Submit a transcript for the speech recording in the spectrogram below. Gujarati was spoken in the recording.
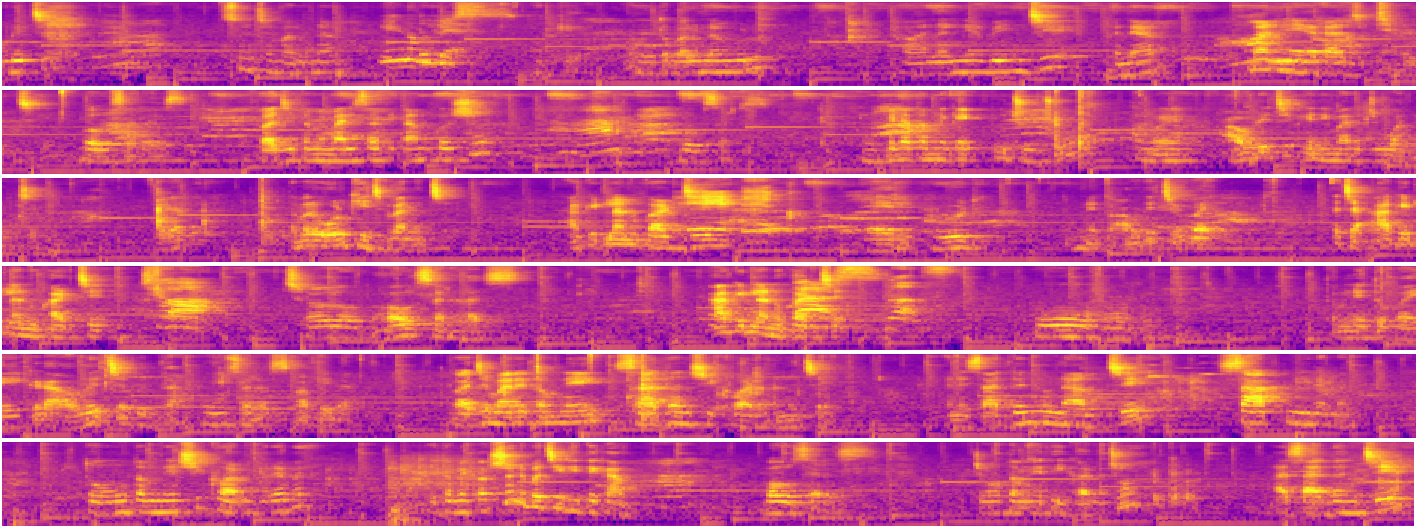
આવડે છે? શું છે મારું નામ? ઓકે. હું તમારું નામ બોલું. હા અનન્યાબેન છે અને આ માન્ય રાજ છે. બહુ સરસ. તો આજે તમે મારી સાથે કામ કરશો? બહુ સરસ. હું પહેલાં તમને કંઈક પૂછું છું. તમે આવડે છે કે નહીં મારે જોવાનું છે? બરાબર? તમારે ઓળખી જવાનું છે. આ કેટલાનું કાર્ડ છે? Very good. તમને તો આવડે છે ભાઈ. અચ્છા આ કેટલાનું કાર્ડ છે. છ બહુ સરસ. આ કેટલાનું કાર્ડ છે? ઓહો. તમને તો ભાઈ એકડા આવડે છે બધા. બહુ સરસ વાપેલા તો આજે મારે તમને સાધન શીખવાડવાનું છે. અને સાધનનું નામ છે સાપની રમત. તો હું તમને શીખવાડું બરાબર? તો તમે કરશો ને પછી રીતે કામ? બહુ સરસ. જો હું તમને દેખાડું છું. આ સાધન છે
